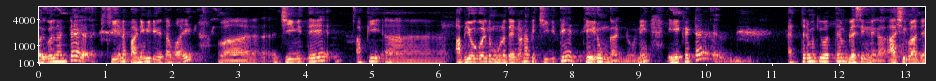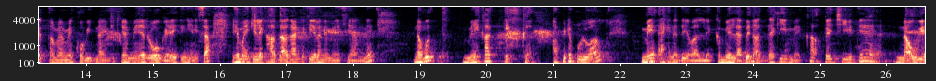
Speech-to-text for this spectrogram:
ඔයගොල්ලන්ට කියන පණිවිඩිය තමයි ජීවිතේ අපි අභියෝගොල්ට මුණ දෙන්නවන අපි ජීවිතය තේරුම් ගන්න ඕනේ. ඒකට ඇත්තරම කිවොත්තම බ්ලෙසින් එක ආශිර්වාදයක් තමයි මේ කොවිD-19 කියන මේ රෝගය. ඉතින් ඒ නිසා එහෙමයි කියලා එක හදාගන්න කියලා නෙමෙයි කියන්නේ. නමුත් මේකත් එක්ක අපිට පුළුවන් මේ ඇහෙන දේවල් එක්ක මේ ලැබෙන අත්දැකීම් එක්ක අපේ ජීවිතය නව්‍ය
